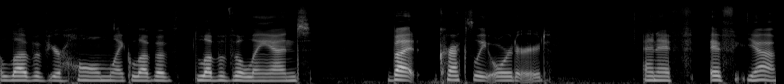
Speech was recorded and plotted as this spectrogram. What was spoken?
a love of your home, like love of love of the land, but correctly ordered. And if if yeah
